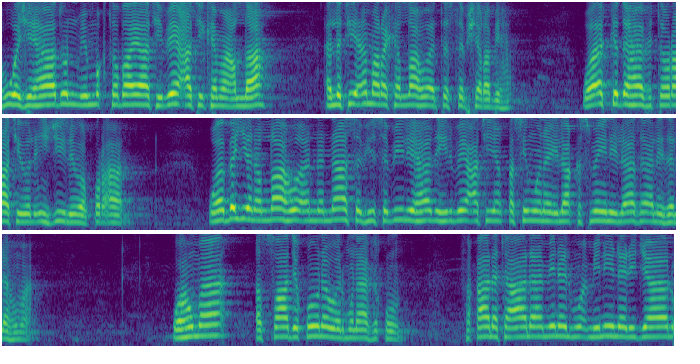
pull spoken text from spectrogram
هو جهاد من مقتضيات بيعتك مع الله التي أمرك الله أن تستبشر بها وأكدها في التوراة والإنجيل والقرآن. وبين الله أن الناس في سبيل هذه البيعة ينقسمون إلى قسمين لا ثالث لهما وهما الصادقون والمنافقون. فقال تعالى من المؤمنين رجال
